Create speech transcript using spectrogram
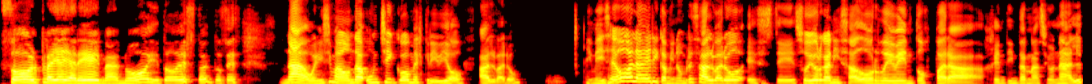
sol, playa y arena, ¿no? Y todo esto, entonces nada, buenísima onda. Un chico me escribió, Álvaro, y me dice, hola Erika, mi nombre es Álvaro, este, soy organizador de eventos para gente internacional.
